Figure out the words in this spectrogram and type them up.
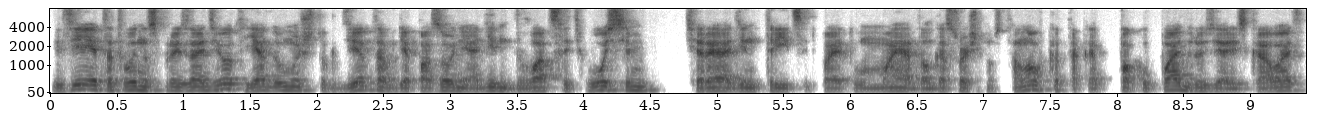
Где этот вынос произойдет, я думаю, что где-то в диапазоне 1.28-1.30. Поэтому моя долгосрочная установка такая покупать, друзья, рисковать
